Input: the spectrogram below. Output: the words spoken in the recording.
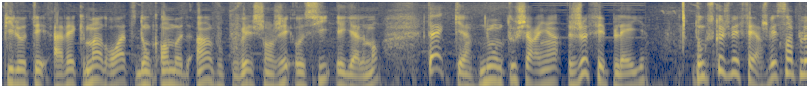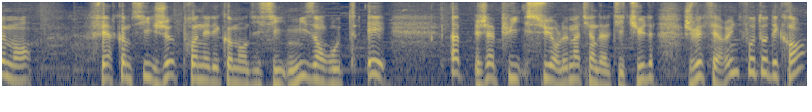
piloter avec main droite, donc en mode 1, vous pouvez le changer aussi également. Tac, nous on ne touche à rien, je fais play. Donc ce que je vais faire, je vais simplement faire comme si je prenais les commandes ici, mise en route et hop, j'appuie sur le maintien d'altitude. Je vais faire une photo d'écran.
